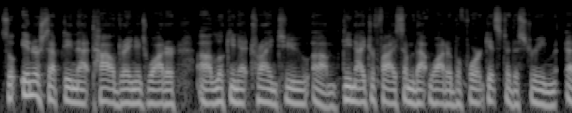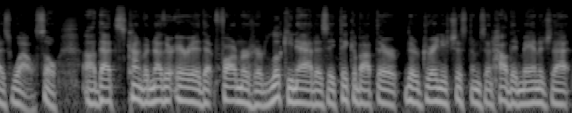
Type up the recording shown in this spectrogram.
So intercepting that tile drainage water, uh, looking at trying to um, denitrify some of that water before it gets to the stream as well. So uh, that's kind of another area that farmers are looking at as they think about their, their drainage systems and how they manage that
